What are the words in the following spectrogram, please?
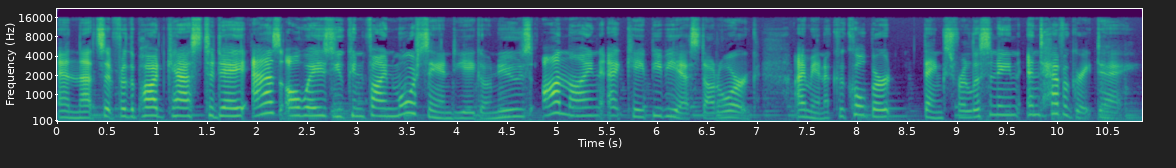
And that's it for the podcast today. As always, you can find more San Diego news online at kpbs.org. I'm Annika Colbert. Thanks for listening and have a great day.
